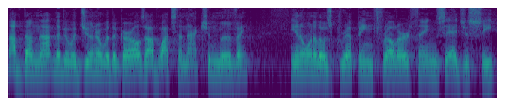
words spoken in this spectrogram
I've done that maybe with June or with the girls. I've watched an action movie. You know, one of those gripping thriller things, edge of seat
